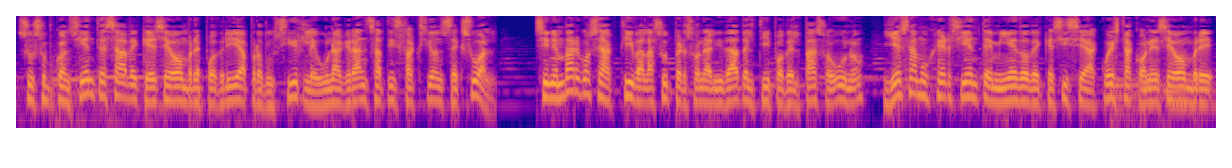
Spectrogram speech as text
su subconsciente sabe que ese hombre podría producirle una gran satisfacción sexual, sin embargo se activa la subpersonalidad del tipo del paso 1, y esa mujer siente miedo de que si se acuesta con ese hombre,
